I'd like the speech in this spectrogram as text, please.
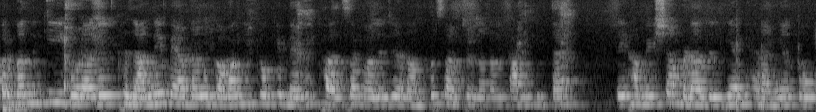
ਪ੍ਰਬੰਧਕੀ ਗੁਣਾਂ ਦੇ ਖਜ਼ਾਨੇ ਮੈਂ ਉਹਨਾਂ ਨੂੰ ਕਵਾਂਗੀ, ਕਿਉਂਕਿ ਮੈਂ ਵੀ ਖਾਲਸਾ ਕਾਲਜ ਅਨੰਦਪੁਰ ਸਾਹਿਬ ਚ ਉਹਨਾਂ ਨਾਲ ਕੰਮ ਕੀਤਾ ਹੈ। ਤੇ ਹਮੇਸ਼ਾ ਬੜਾ ਦਿਲ ਦੀਆਂ ਗਹਿਰਾਈਆਂ ਤੋਂ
